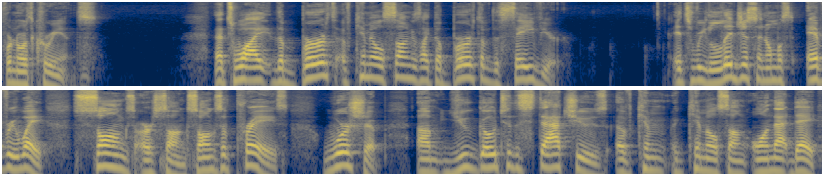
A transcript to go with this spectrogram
for North Koreans. That's why the birth of Kim Il sung is like the birth of the Savior. It's religious in almost every way. Songs are sung, songs of praise, worship. Um, you go to the statues of Kim, Kim Il sung on that day.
